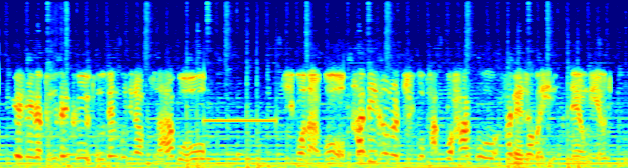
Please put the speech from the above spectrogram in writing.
이게 제가 동생 그 동생분이랑 무사하고 직원하고 합의금을 주고 받고 하고 합의서가 있는 내용이에요.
